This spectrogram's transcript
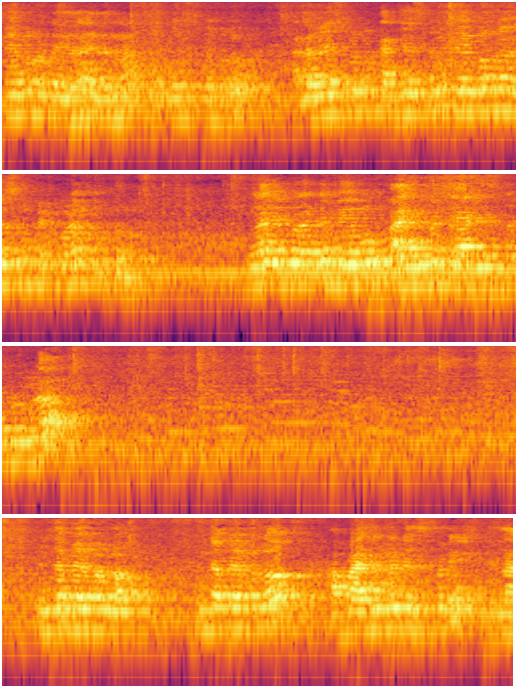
పేపర్ ఉంటాయి కదా ఏదన్నా వేస్ట్ పేపర్. అలా వేసుకుంటూ కట్ చేసుకుని పేపర్లో వేసుకుని పెట్టుకోవడం ఉంటుంది ఇలా చెప్పాలంటే మేము ప్యాకెట్ తయారు చేసినప్పుడు కూడా ఇంత పేపర్లో ఇంత పేపర్లో ఆ ప్యాకెట్ పెట్టేసుకొని ఇలా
